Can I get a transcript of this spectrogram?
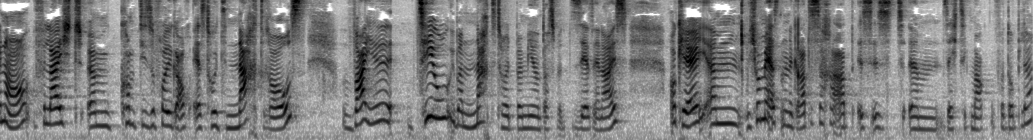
Genau, vielleicht ähm, kommt diese Folge auch erst heute Nacht raus, weil Theo übernachtet heute bei mir und das wird sehr, sehr nice. Okay, ähm, ich hole mir erstmal eine Gratis-Sache ab. Es ist ähm, 60 Marken Verdoppler.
